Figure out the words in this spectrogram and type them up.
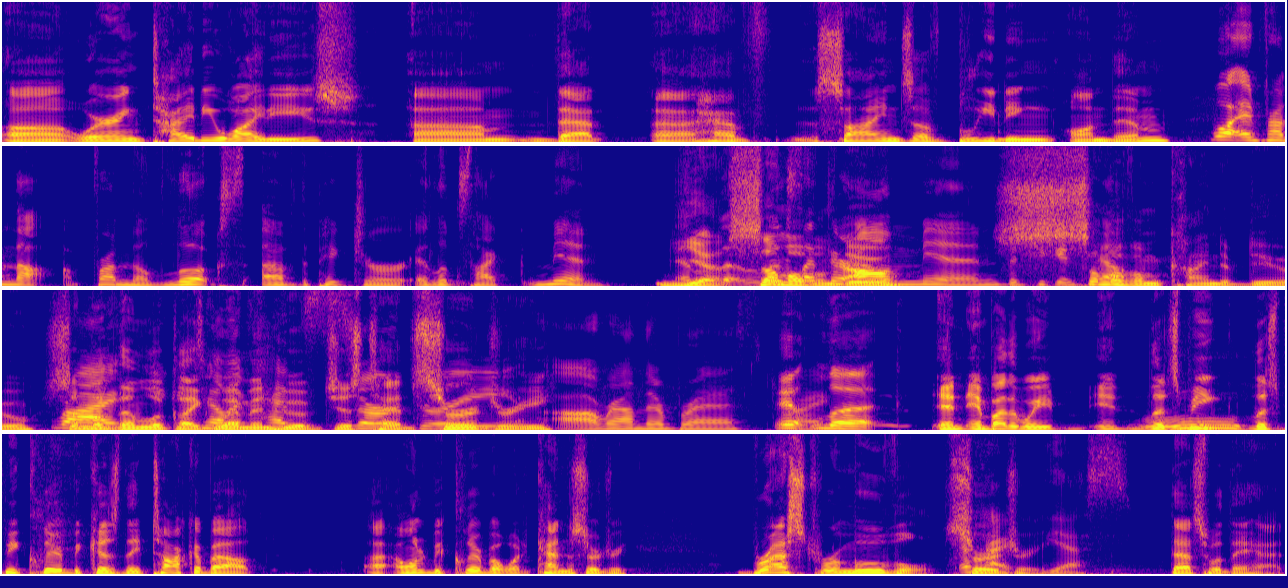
uh, wearing tidy whities um, that uh, have signs of bleeding on them. Well, and from the from the looks of the picture, it looks like men. It Yeah, lo- some of like them they're all do. men, but you can Some tell. of them kind of do. Some Right, of them you look can like tell they've women who have just had surgery. around their breast. It right. look And and by the way, it, let's be let's be clear because they talk about. I I want to be clear about what kind of surgery. Breast removal Okay, surgery. Yes. That's what they had.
